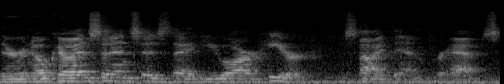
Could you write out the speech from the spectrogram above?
There are no coincidences that you are here beside them, perhaps.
